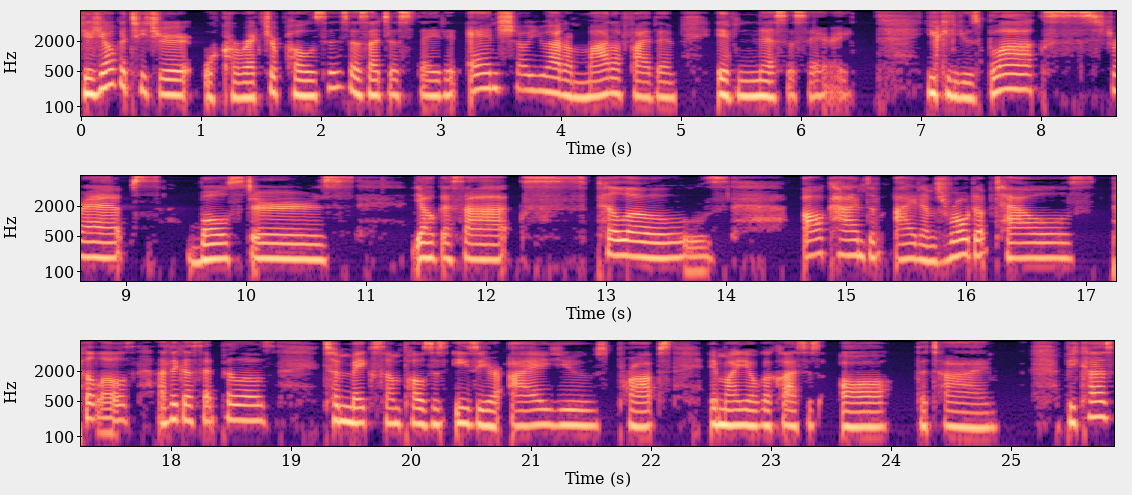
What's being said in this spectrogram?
Your yoga teacher will correct your poses, as I just stated, and show you how to modify them if necessary. You can use blocks, straps, bolsters, yoga socks, pillows, all kinds of items, rolled up towels, pillows. I think I said pillows to make some poses easier. I use props in my yoga classes all the time because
